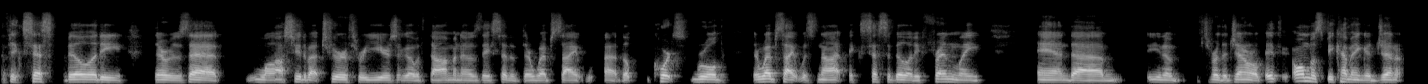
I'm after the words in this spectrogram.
with accessibility, there was that lawsuit about two or three years ago with Domino's. They said that their website, uh, the courts ruled their website was not accessibility friendly, and um, you know, for the general, it's almost becoming a general,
